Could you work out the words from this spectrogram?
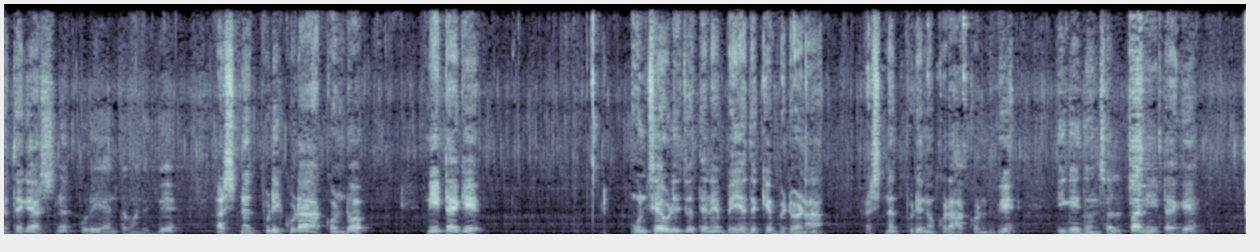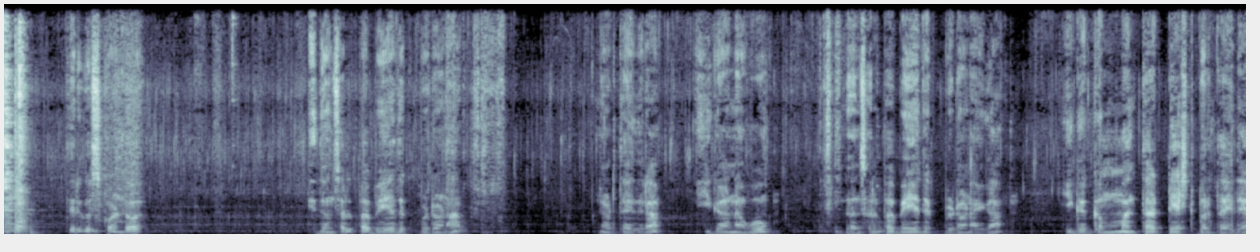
ಜೊತೆಗೆ ಅರ್ಶಿನದ ಪುಡಿ ಏನು ತಗೊಂಡಿದ್ವಿ ಅರ್ಶಿನದ ಪುಡಿ ಕೂಡ ಹಾಕ್ಕೊಂಡು ನೀಟಾಗಿ ಹುಣಸೆ ಹುಳಿ ಜೊತೆನೆ ಬೇಯೋದಕ್ಕೆ ಬಿಡೋಣ. ಅರ್ಶಿನದ ಪುಡಿನೂ ಕೂಡ ಹಾಕ್ಕೊಂಡ್ವಿ ಈಗ ಇದೊಂದು ಸ್ವಲ್ಪ ನೀಟಾಗಿ ತಿರುಗಿಸ್ಕೊಂಡು ಇದೊಂದು ಸ್ವಲ್ಪ ಬೇಯೋದಕ್ಕೆ ಬಿಡೋಣ. ನೋಡ್ತಾ ಇದ್ದೀರಾ? ಈಗ ನಾವು ಇದೊಂದು ಸ್ವಲ್ಪ ಬೇಯೋದಕ್ಕೆ ಬಿಡೋಣ ಈಗ. ಈಗ ಗಮ್ ಅಂತ ಟೇಸ್ಟ್ ಬರ್ತಾ ಇದೆ.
